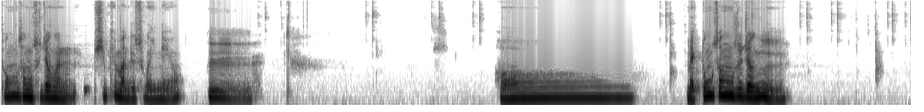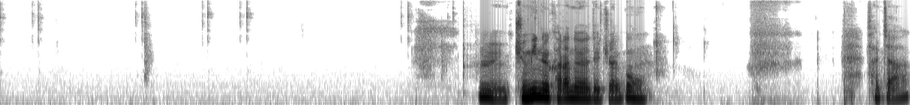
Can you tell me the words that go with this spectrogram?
맥동성 수정은 쉽게 만들 수가 있네요. 음. 어, 맥동성 수정이 음, 주민을 갈아 넣어야 될 줄 알고 살짝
